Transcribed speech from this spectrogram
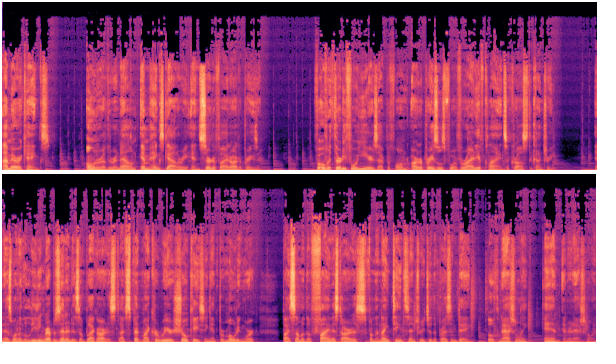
I'm Eric Hanks, owner of the renowned M. Hanks Gallery and certified art appraiser. For over 34 years, I've performed art appraisals for a variety of clients across the country. And as one of the leading representatives of black artists, I've spent my career showcasing and promoting work by some of the finest artists from the 19th century to the present day, both nationally and internationally.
